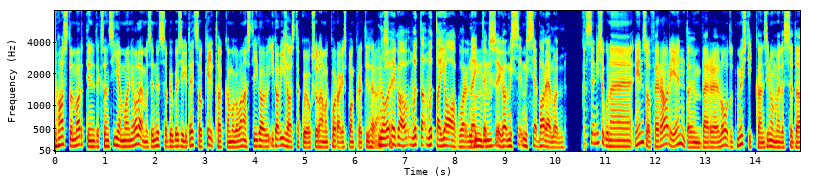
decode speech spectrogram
noh, Aston Martin näiteks on siiamaani olemas ja nüüd saab juba isegi täitsa okeilt hakkama, aga vanasti iga, iga viis aastaku jooksul vähemalt korra käis pankrotis ära. no ega võta, võta Jaguar näiteks mm, -hmm. ega mis, mis see parem on? Kas see niisugune Enzo Ferrari enda ümber loodud müstika on sinu meelest seda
